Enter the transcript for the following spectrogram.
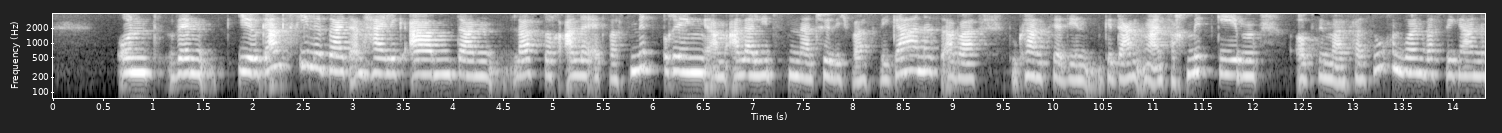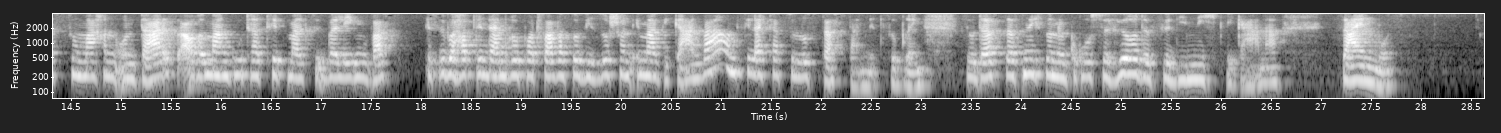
Und wenn ihr ganz viele seid an Heiligabend, dann lasst doch alle etwas mitbringen. Am allerliebsten natürlich was Veganes, aber du kannst ja den Gedanken einfach mitgeben, ob sie mal versuchen wollen, was Veganes zu machen. Und da ist auch immer ein guter Tipp, mal zu überlegen, was ist überhaupt in deinem Repertoire, was sowieso schon immer vegan war und vielleicht hast du Lust, das dann mitzubringen, sodass das nicht so eine große Hürde für die Nicht-Veganer sein muss.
